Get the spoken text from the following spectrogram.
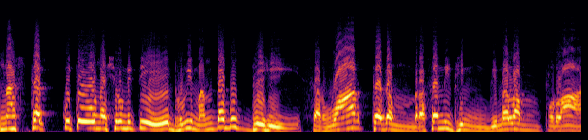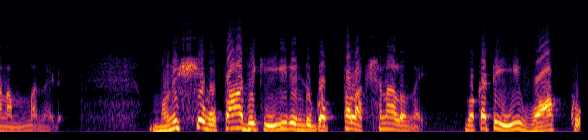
నష్టకుతో నశృణితే భువి మందబుద్ధి. సర్వార్థదం రసనిధిం విమలం పురాణం అన్నాడు. మనుష్య ఉపాధికి రెండు గొప్ప లక్షణాలు ఉన్నాయి ఒకటి వాక్కు.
